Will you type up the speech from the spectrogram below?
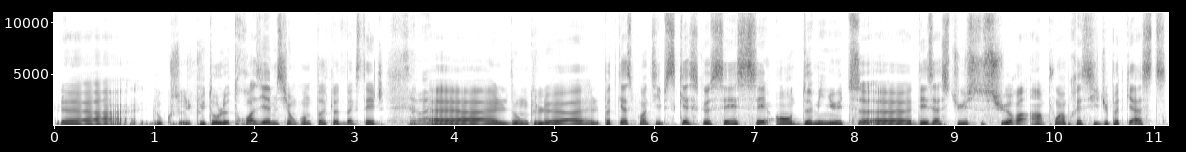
le donc plutôt le troisième si on compte PodCloud Backstage. Euh, donc le, le podcast Point Tips, qu'est-ce que c'est? C'est en deux minutes euh, des astuces sur un point précis du podcast.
